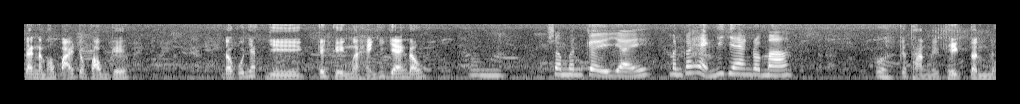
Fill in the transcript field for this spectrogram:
Đang nằm học bãi trong phòng kìa? Đâu có nhắc gì cái chuyện mà hẹn với Giang đâu. Ừm, Sao Minh kỳ vậy? Mình có hẹn với Giang rồi mà. Ôi, Cái thằng này thiệt tình đó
